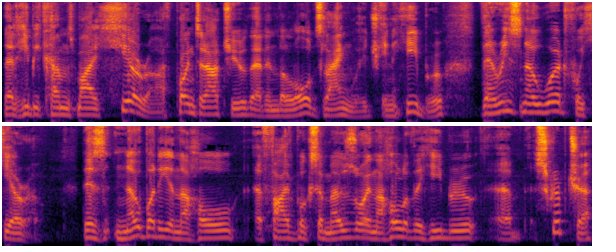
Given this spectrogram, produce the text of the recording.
that he becomes my hero. I've pointed out to you that in the Lord's language, in Hebrew, there is no word for hero. There's nobody in the whole uh, five books of Moses or in the whole of the Hebrew uh, scripture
